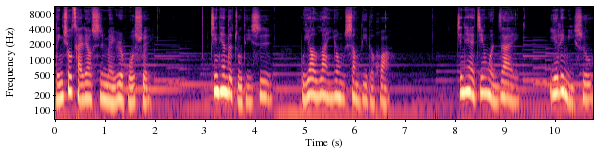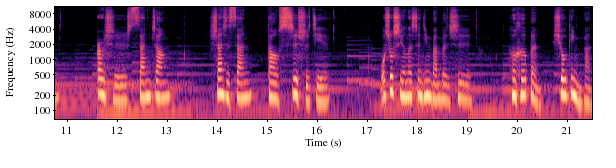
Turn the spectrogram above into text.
灵修材料是每日活水。今天的主题是不要滥用上帝的话。今天的经文在耶利米书二十三章。三十三到四十节，我所使用的圣经版本是和合本修订版。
